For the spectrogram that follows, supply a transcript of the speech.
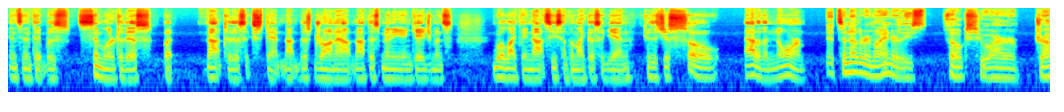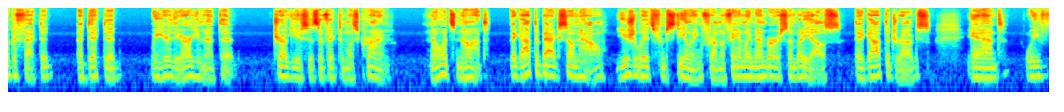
incident that was similar to this, but not to this extent, not this drawn out, not this many engagements. We'll likely not see something like this again because it's just so out of the norm. It's another reminder these folks who are drug affected, addicted, we hear the argument that drug use is a victimless crime. No, it's not. They got the bag somehow. Usually it's from stealing from a family member or somebody else. They got the drugs. And we've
